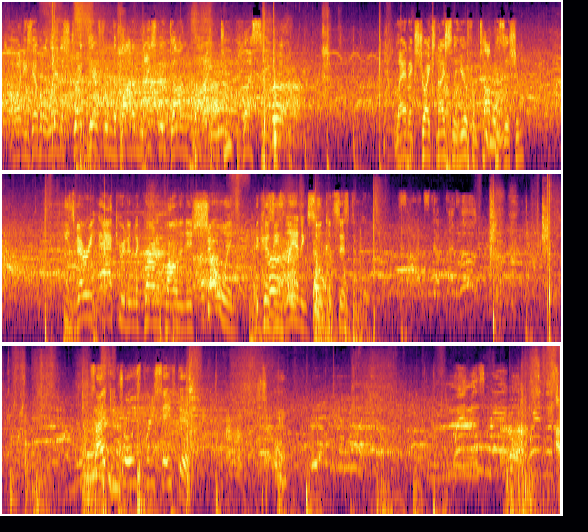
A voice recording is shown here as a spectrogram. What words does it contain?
Oh, and he's able to land a strike there from the bottom. Nicely done by du Plessis. Landing strikes nicely here from top position. He's very accurate in the ground and pound, and it's showing because he's landing so consistently. Side control, he's pretty safe there. I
